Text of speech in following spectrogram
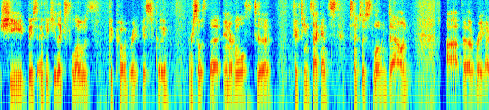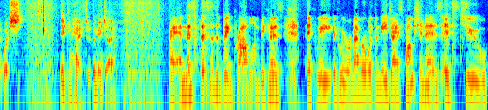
she basically, I think she like slows the code rate basically, or slows the intervals to 15 seconds, essentially slowing down uh, the rate at which it can hack through the Magi. Right, and this this is a big problem because if we if we remember what the Magi's function is, it's to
